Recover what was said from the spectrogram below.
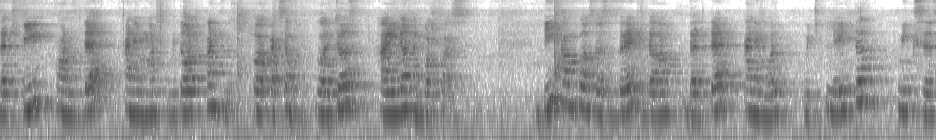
that feed on dead animals without hunting. Vultures, hyenas, and butterflies. Decomposers break down the dead animal, which later mixes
